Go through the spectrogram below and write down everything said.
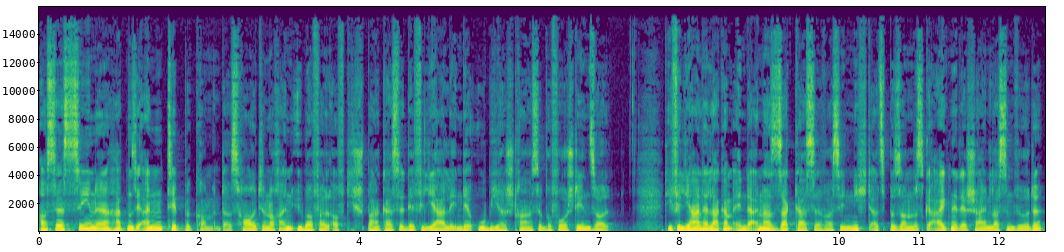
Aus der Szene hatten sie einen Tipp bekommen, dass heute noch ein Überfall auf die Sparkasse der Filiale in der Ubierstraße bevorstehen soll. Die Filiale lag am Ende einer Sackgasse, was sie nicht als besonders geeignet erscheinen lassen würde,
